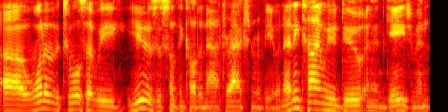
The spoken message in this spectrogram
Uh, one of the tools that we use is something called an after action review. And anytime we do an engagement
